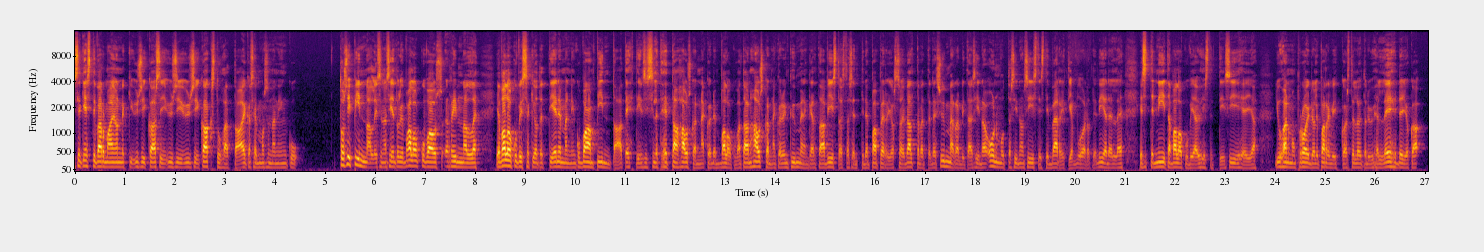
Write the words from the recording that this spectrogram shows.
Se kesti varmaan jonnekin 98, 99, 2000 aika semmoisena niin kuin tosi pinnallisena. Siihen tuli valokuvaus rinnalle, ja valokuvissakin otettiin enemmän niin kuin vaan pintaa. Tehtiin siis sille, että hei, tämä on hauskan näköinen valokuva. Tämä on hauskan näköinen 10 kertaa 15 senttinen paperi, jossa ei välttämättä edes ymmärrä, mitä siinä on, mutta siinä on siististi värit ja vuodot ja niin edelleen. Ja sitten niitä valokuvia yhdistettiin siihen, ja Juhan mun oli pari viikkoa sitten löytänyt yhden lehden, joka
